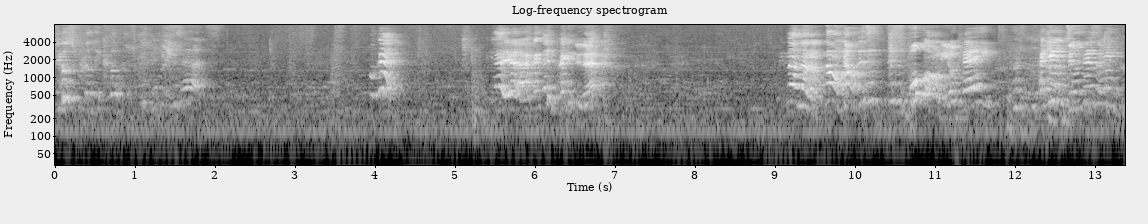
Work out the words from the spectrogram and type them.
feels really good. It does. Okay. Yeah, yeah, I, I, can- I can do that. No, no, no, no, no, this is, this is baloney, okay? I can't do this, I mean,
